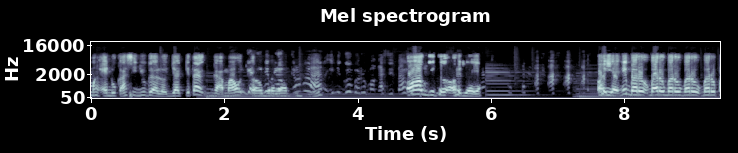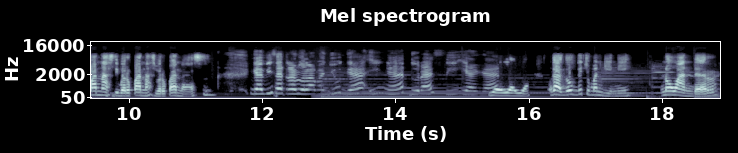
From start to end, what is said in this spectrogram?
mengedukasi juga loh. Ja kita nggak mau enggak ini belum kelar. Ini gue baru mau kasih tahu. Oh gitu. Oh iya ya oh iya. Ini baru baru baru baru baru panas nih. Baru panas baru panas. Nggak bisa terlalu lama juga. Ingat durasi ya kan? Iya iya iya. Nggak gue gue cuman gini. No wonder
